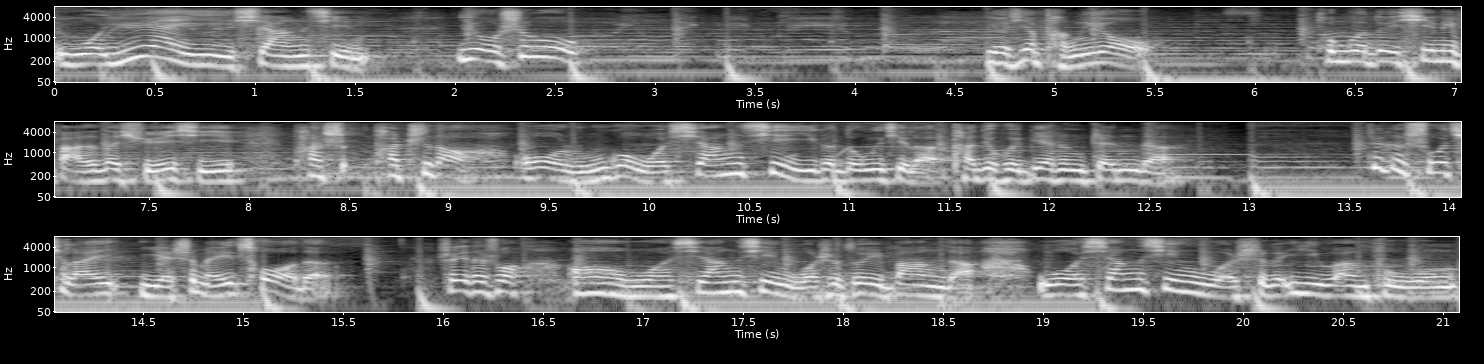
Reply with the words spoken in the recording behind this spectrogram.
我愿意相信。有时候。有些朋友通过对心理法则的学习，他是他知道哦，如果我相信一个东西了，它就会变成真的。这个说起来也是没错的。所以他说哦，我相信我是最棒的，我相信我是个亿万富翁，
